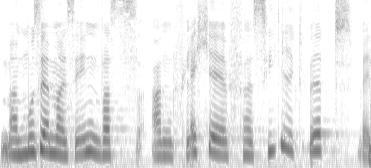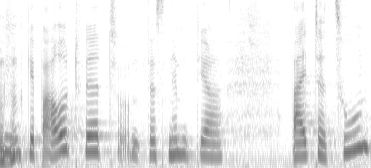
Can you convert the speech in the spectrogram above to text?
man muss ja mal sehen, was an Fläche versiegelt wird, wenn mhm. gebaut wird und das nimmt ja weiter zu.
